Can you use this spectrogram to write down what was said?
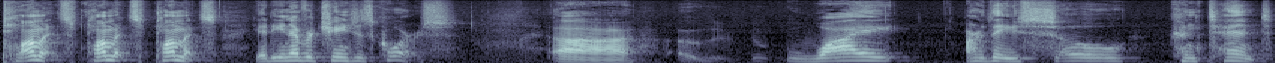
plummets, plummets, plummets, yet he never changes course. Uh, why are they so content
